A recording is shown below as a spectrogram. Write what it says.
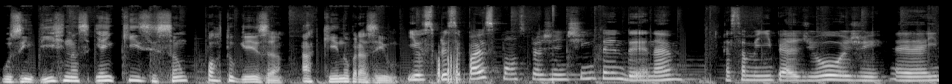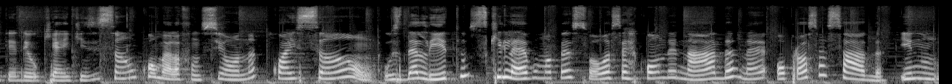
os indígenas e a Inquisição Portuguesa aqui no Brasil. E os principais pontos para a gente entender, né? essa mini de hoje é entender o que é a Inquisição, como ela funciona, quais são os delitos que levam uma pessoa a ser condenada, né, ou processada. E no,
